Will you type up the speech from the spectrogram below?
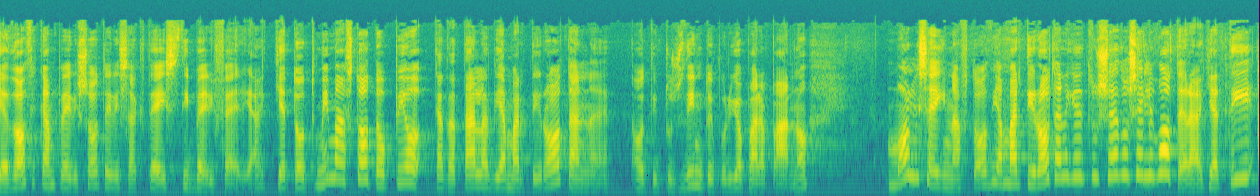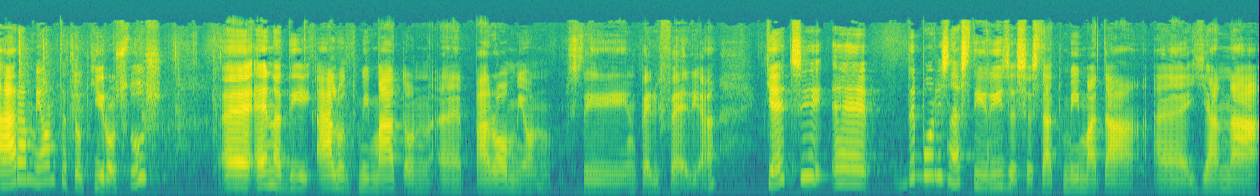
και δόθηκαν περισσότεροι εισακτέοι στην περιφέρεια. Και το τμήμα αυτό, το οποίο κατά τα άλλα διαμαρτυρόταν ότι τους δίνει το Υπουργείο παραπάνω, μόλις έγινε αυτό, διαμαρτυρόταν γιατί τους έδωσε λιγότερα. Γιατί άρα μειώνεται το κύρος τους ε, έναντι άλλων τμήματων ε, παρόμοιων στην περιφέρεια. Και έτσι ε, δεν μπορείς να στηρίζεσαι στα τμήματα ε, για, να,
